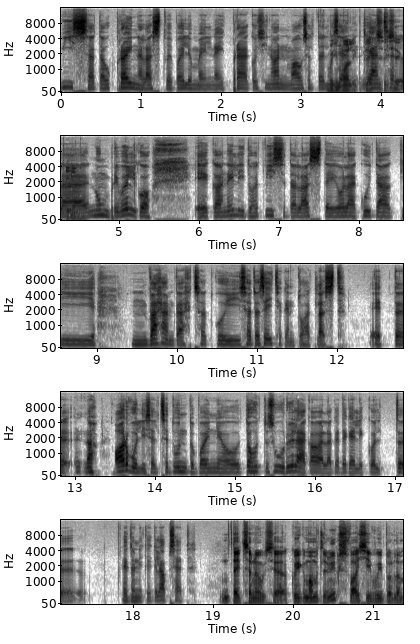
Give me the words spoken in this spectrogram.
viissada Ukraina last või palju meil neid praegu siin on, ma ausalt öeldes jään selle isegi, numbri võlgu. ega neli tuhat viissada last ei ole kuidagi mm, vähem tähtsad kui sada seitsekümmend tuhat last et äh, noh, arvuliselt see tundub, on ju tohutu suur ülekaal, aga tegelikult äh, need on ikkagi lapsed. täitsa nõus ja kuigi ma mõtlen, üks asi võib-olla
